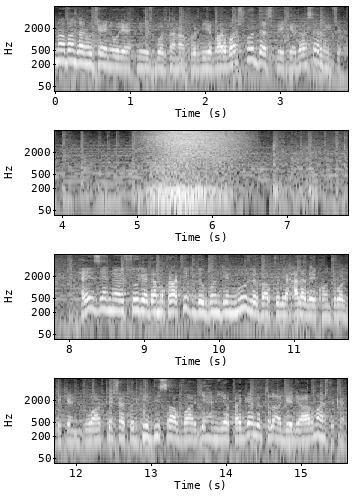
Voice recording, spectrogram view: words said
ناواندا نوچه این اوریت نیوز بولتانا کردی وارباش و دست بریکه دا سر نوچه هیزن سوریا دموکراتیک دو گوندین نو لباکوری حلبه کنترل دکن و ارتش ترکی دیسا بارگهن یپگه لطل آبیدی آرماش دکن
